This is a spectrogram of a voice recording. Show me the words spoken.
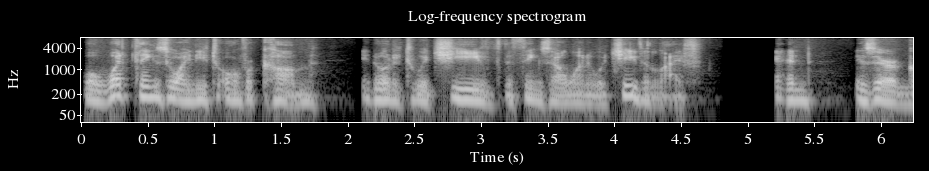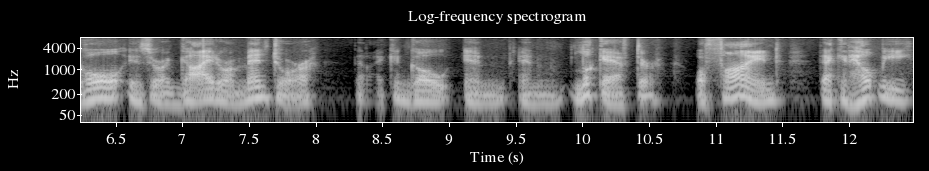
well, what things do I need to overcome in order to achieve the things I want to achieve in life? And is there a goal? Is there a guide or a mentor that I can go and, and look after or find that can help me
